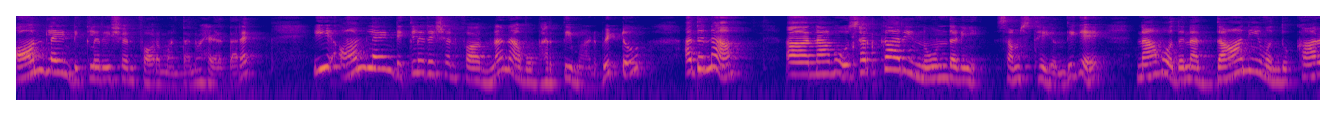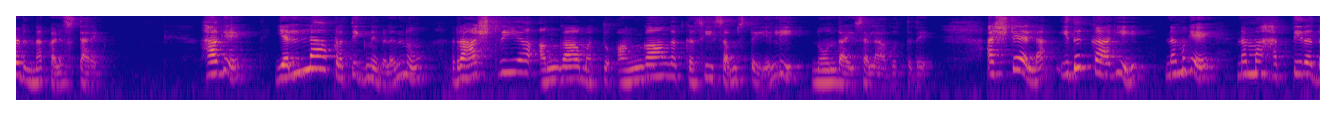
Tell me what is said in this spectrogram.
ಆನ್ಲೈನ್ ಡಿಕ್ಲರೇಷನ್ ಫಾರ್ಮ್ ಅಂತಲೂ ಹೇಳ್ತಾರೆ. ಈ ಆನ್ಲೈನ್ ಡಿಕ್ಲರೇಷನ್ ಫಾರ್ಮ್ನ ನಾವು ಭರ್ತಿ ಮಾಡಿಬಿಟ್ಟು ಅದನ್ನು ನಾವು ಸರ್ಕಾರಿ ನೋಂದಣಿ ಸಂಸ್ಥೆಯೊಂದಿಗೆ ನಾವು ಅದನ್ನು ದಾನಿ ಒಂದು ಕಾರ್ಡನ್ನು ಕಳಿಸ್ತಾರೆ. ಹಾಗೆ ಎಲ್ಲ ಪ್ರತಿಜ್ಞೆಗಳನ್ನು ರಾಷ್ಟ್ರೀಯ ಅಂಗ ಮತ್ತು ಅಂಗಾಂಗ ಕಸಿ ಸಂಸ್ಥೆಯಲ್ಲಿ ನೋಂದಾಯಿಸಲಾಗುತ್ತದೆ. ಅಷ್ಟೇ ಅಲ್ಲ, ಇದಕ್ಕಾಗಿ ನಮಗೆ ನಮ್ಮ ಹತ್ತಿರದ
